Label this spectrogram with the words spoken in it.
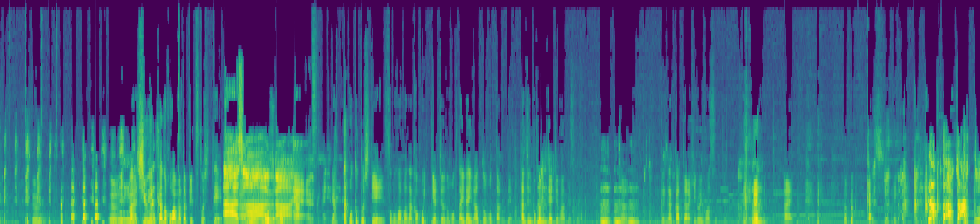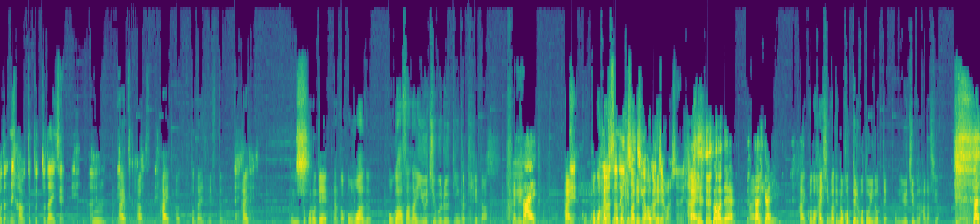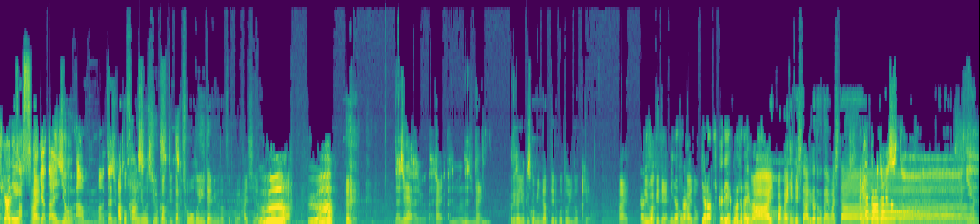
うん。うん。まあ、収益化の方はまた別として、ああ、そう。やったこととして、そのままなんかほいってやっちゃうのもったいないなと思ったので、単純に僕は見たいってもあるんですけど、うんうんうなんかあったら拾いますんで、うん。はい。アウトプットだね、アウトプット大全ね。はい。うんねはいアウトプット大事ですという。はいというところで、なんか思わぬ、小川さんな YouTube ルーティンが聞けた。はい。はい。はいね。ここの配信の時まで残ってれば。噂の一日が分かっちゃいましたね。ははい。い。そうね。はい。確かに。はい、この配信まで残ってることを祈ってこの YouTube の話が。確かに。はい。いや、大丈夫。あ、まあ大丈夫。あと34週間って言ったらちょうどいいタイミングなんですよこれ配信やってうわうわ大丈夫、ね。大丈夫、大丈夫。はい。これが呼び込みになっていることを祈って。はい。というわけで皆さん今回の。よろしくでございます。はーい。番外編でした。ありがとうございました。ありがとうございまました。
